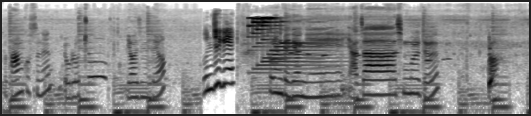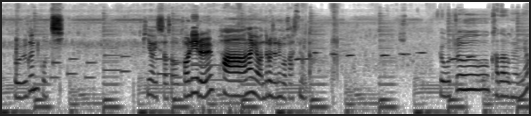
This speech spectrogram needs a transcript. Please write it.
그 다음 코스는 여기로 쭉 이어지는데요. 문지기 푸른 배경에 야자 식물들과 붉은 꽃이 피어 있어서 거리를 환하게 만들어주는 것 같습니다. 그리고 쭉 가다 보면요.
